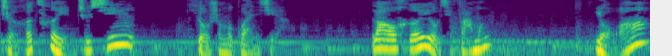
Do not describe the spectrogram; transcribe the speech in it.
这和恻隐之心有什么关系啊？”老何有些发懵。“有啊，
